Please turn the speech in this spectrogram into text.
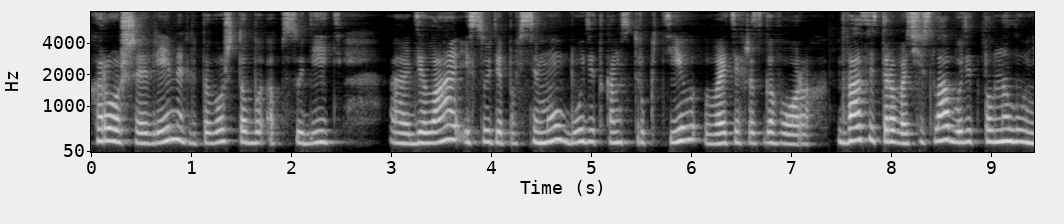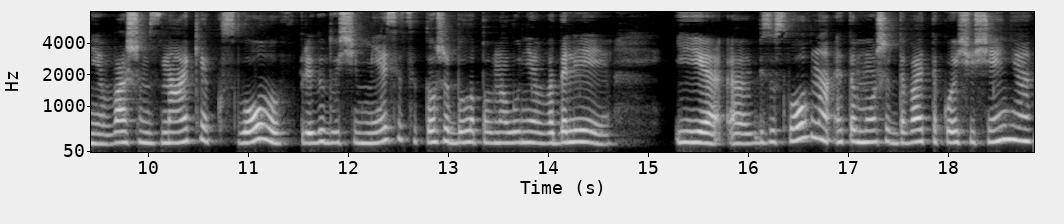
хорошее время для того, чтобы обсудить дела, и, судя по всему, будет конструктив в этих разговорах. 22 числа будет полнолуние в вашем знаке. К слову, в предыдущем месяце тоже было полнолуние в Водолее. И, э, безусловно, это может давать такое ощущение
